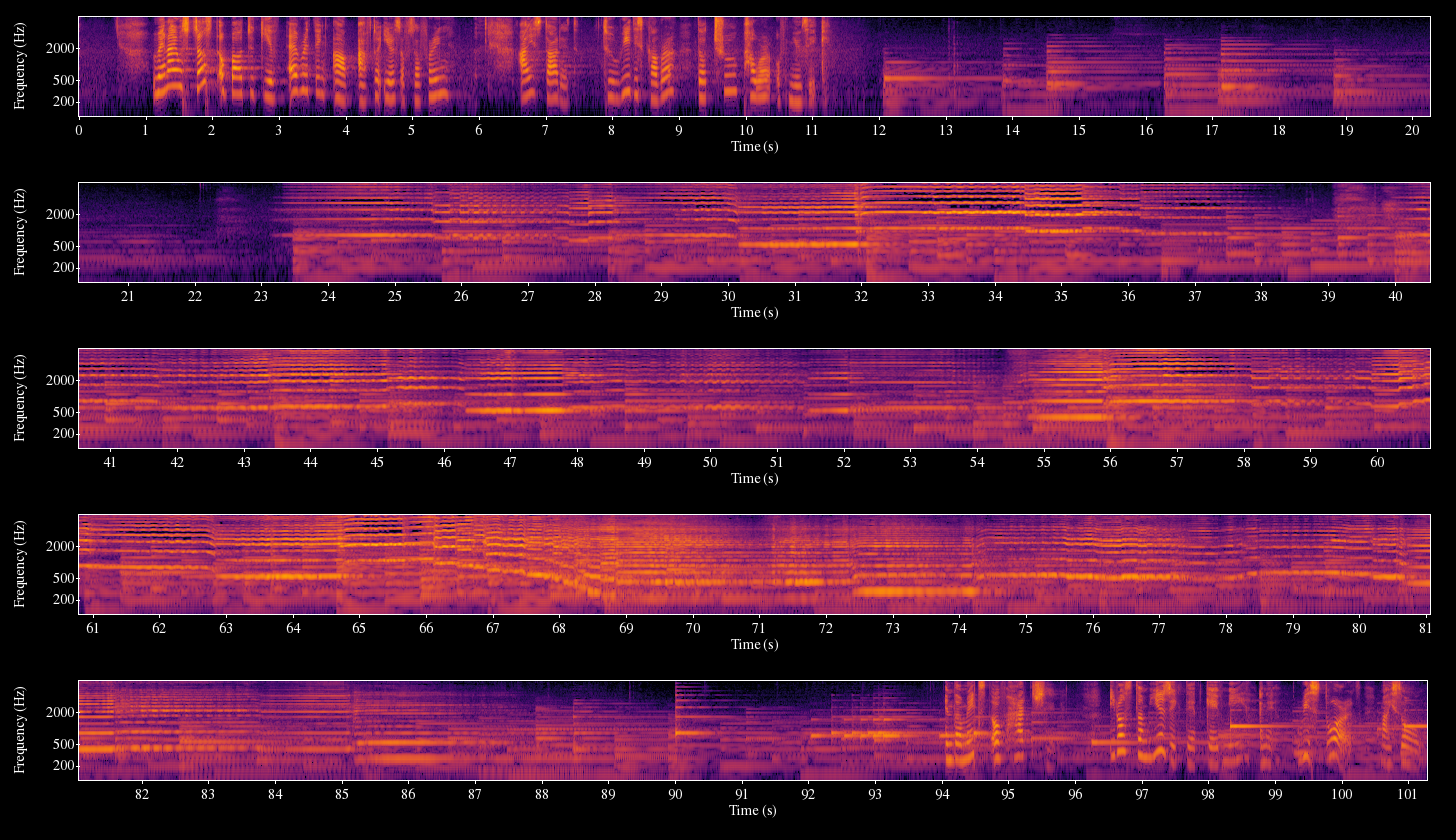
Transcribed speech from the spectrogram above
When I was just about to give everything up after years of suffering, I started to rediscover the true power of music. In the midst of hardship, it was the music that gave me and it restored my soul.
